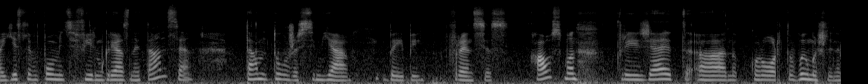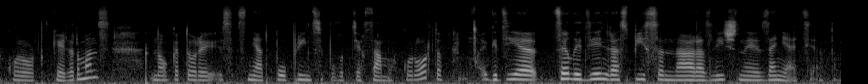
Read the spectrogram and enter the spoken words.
Если вы помните фильм «Грязные танцы», там тоже семья Бэйби Фрэнсис Хаусман приезжает э, на курорт, вымышленный курорт Келлерманс, но который снят по принципу вот тех самых курортов, где целый день расписан на различные занятия. Там,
